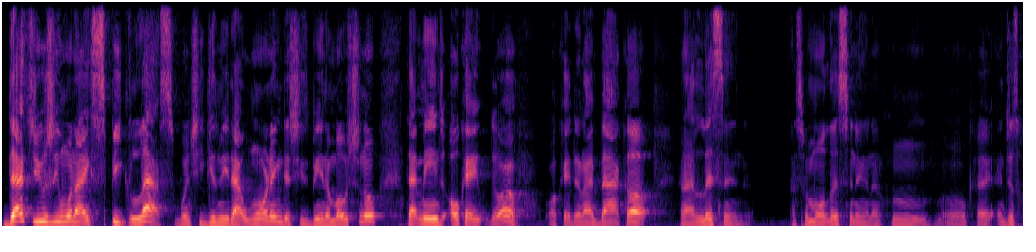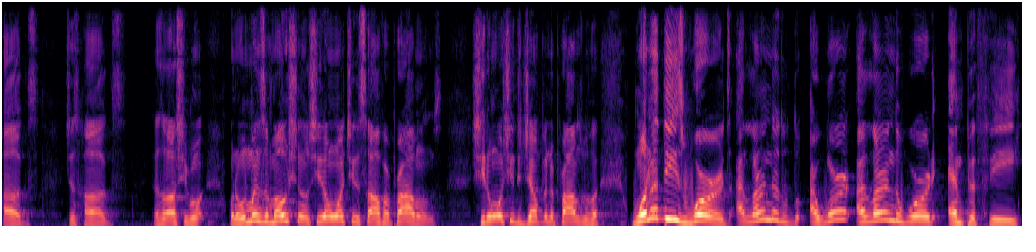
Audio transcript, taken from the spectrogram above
That's usually when I speak less. When she gives me that warning that she's being emotional, that means, okay, oh, okay, then I back up and I listen I spend more listening and hmm, oh, okay, and just hugs, just hugs. That's all she want. When a woman's emotional, she don't want you to solve her problems. She don't want you to jump into problems with her. One of these words, I learned the I, word, I learned the word empathy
